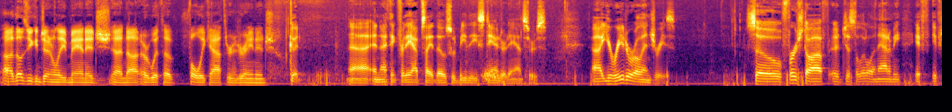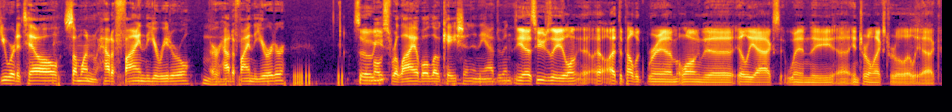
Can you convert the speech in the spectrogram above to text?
Uh, those you can generally manage uh, not or with a Foley catheter drainage. Good. Uh, and I think for the ABSITE, those would be the standard answers. Uh, ureteral injuries. So first off, uh, just a little anatomy. If if you were to tell someone how to find the ureteral or how to find the ureter, So the you- most reliable location in the abdomen. Yeah, it's usually along, uh, at the pelvic brim along the iliacs when the uh, internal and external iliac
